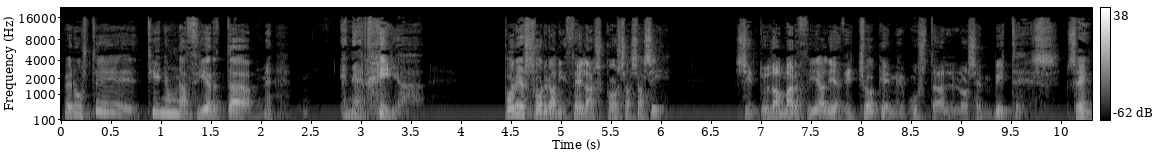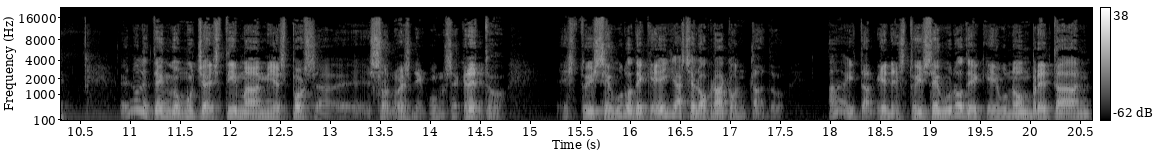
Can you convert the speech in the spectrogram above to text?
Pero usted tiene una cierta energía. Por eso organicé las cosas así. Sin duda Marcia le ha dicho que me gustan los envites. Sí. No le tengo mucha estima a mi esposa. Eso no es ningún secreto. Estoy seguro de que ella se lo habrá contado. Ah, y también estoy seguro de que un hombre tan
